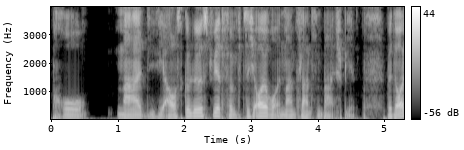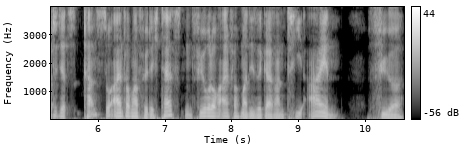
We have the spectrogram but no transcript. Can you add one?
pro Mal, die sie ausgelöst wird, 50 Euro in meinem Pflanzenbeispiel. Bedeutet jetzt, kannst du einfach mal für dich testen, führe doch einfach mal diese Garantie ein für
